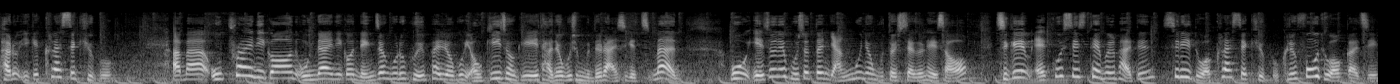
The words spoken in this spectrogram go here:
바로 이게 클래스 큐브. 아마 오프라인이건 온라인이건 냉장고를 구입하려고 여기저기 다녀보신 분들은 아시겠지만 뭐 예전에 보셨던 양문형부터 시작을 해서 지금 에코시스템을 받은 3도어 클래스 큐브 그리고 4도어까지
